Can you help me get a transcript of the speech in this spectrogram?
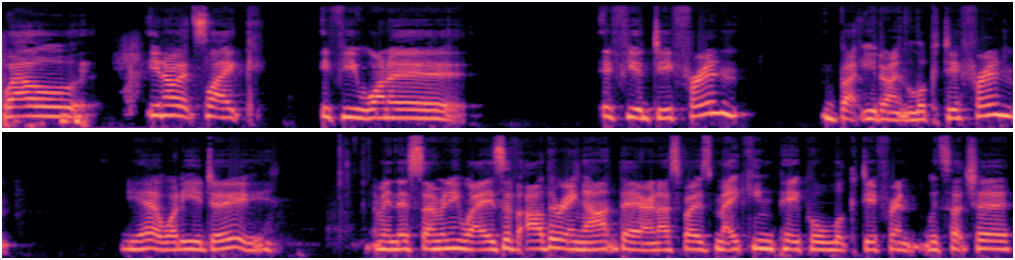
Well, you know, it's like if you want to, if you're different, but you don't look different, yeah, what do you do? I mean, there's so many ways of othering, aren't there? And I suppose making people look different with such a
